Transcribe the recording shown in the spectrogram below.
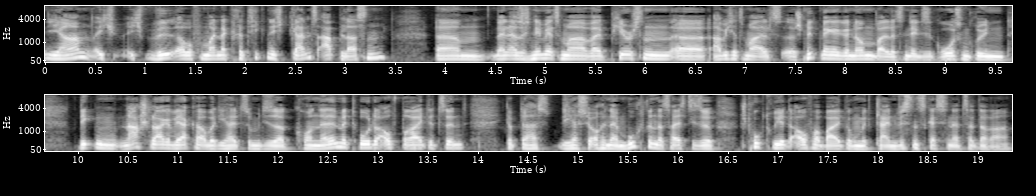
Ja, ich, ich will aber von meiner Kritik nicht ganz ablassen. Ähm, denn also ich nehme jetzt mal, weil Pearson äh, habe ich jetzt mal als äh, Schnittmenge genommen, weil das sind ja diese großen grünen dicken Nachschlagewerke, aber die halt so mit dieser Cornell-Methode aufbereitet sind. Ich glaube, da hast die hast du ja auch in deinem Buch drin. Das heißt diese strukturierte Aufarbeitung mit kleinen Wissenskästchen etc.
